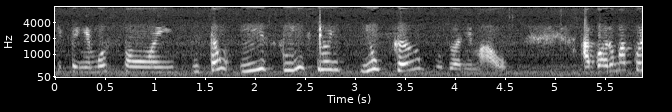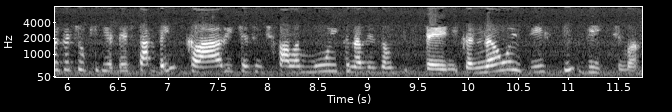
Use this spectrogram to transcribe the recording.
que tem emoções. Então, isso influencia o campo do animal. Agora, uma coisa que eu queria deixar bem claro e que a gente fala muito na visão sistêmica, não existe vítima.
